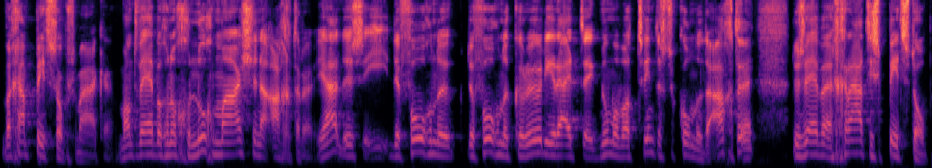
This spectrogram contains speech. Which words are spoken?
We gaan pitstops maken. Want we hebben nog genoeg marge naar achteren. Ja? Dus de volgende, de volgende coureur die rijdt, ik noem maar wat, 20 seconden erachter. Dus we hebben een gratis pitstop.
